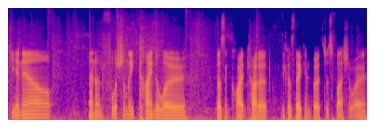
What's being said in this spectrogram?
here now, and unfortunately kinda low doesn't quite cut it, because they can both just flash away.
